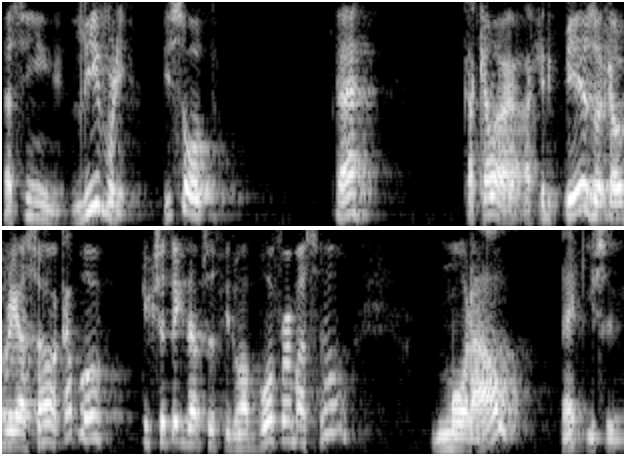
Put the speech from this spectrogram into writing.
assim, livre e solto. É. Aquela, aquele peso, aquela obrigação, acabou. O que, que você tem que dar para o seu filho? Uma boa formação moral, né, que isso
